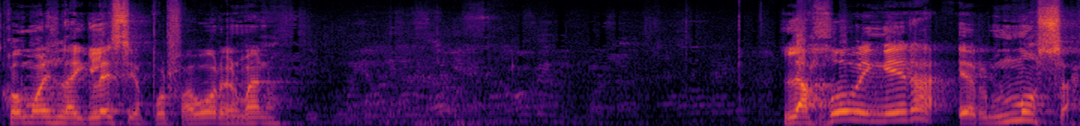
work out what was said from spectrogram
¿Cómo es la iglesia, por favor, hermano? La joven era hermosa.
